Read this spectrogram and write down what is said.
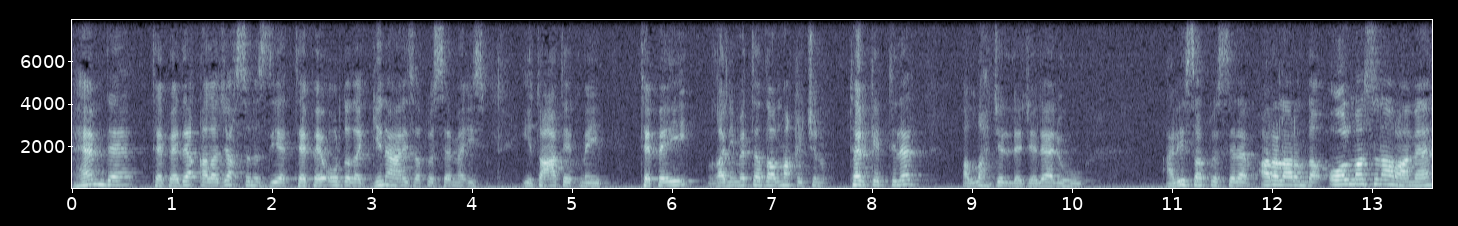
Hem de tepede kalacaksınız diye tepe orada da yine Aleyhisselatü Vesselam'a itaat etmeyip tepeyi ganimete dalmak için terk ettiler. Allah Celle Celaluhu Aleyhisselatü Vesselam aralarında olmasına rağmen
